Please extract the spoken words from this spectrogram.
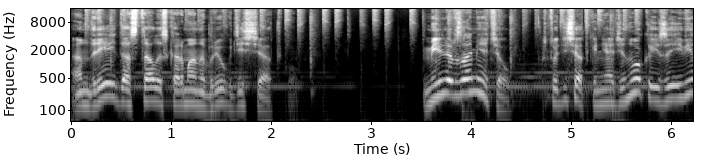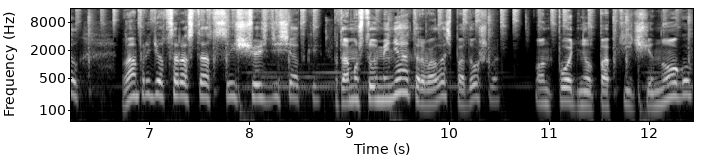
Андрей достал из кармана брюк десятку. Миллер заметил, что десятка не одинока, и заявил, вам придется расстаться еще с десяткой, потому что у меня оторвалась подошва. Он поднял по птичьи ногу,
